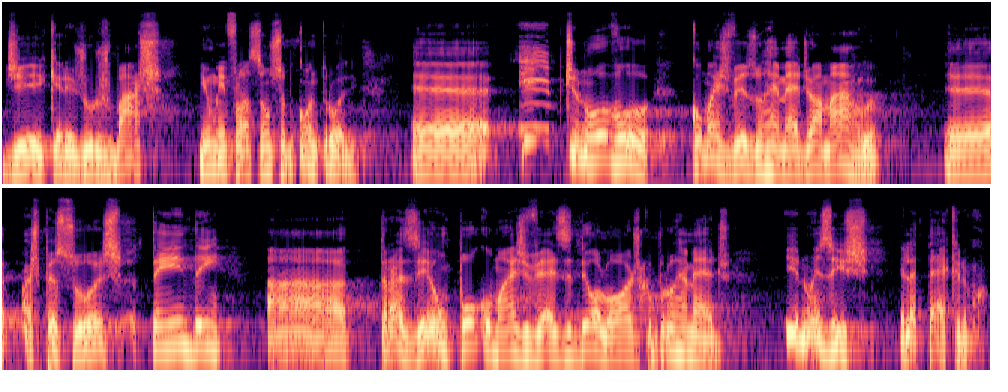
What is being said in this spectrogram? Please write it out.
de querer juros baixos e uma inflação sob controle. É, e, de novo, como às vezes o remédio é amargo, é, as pessoas tendem a trazer um pouco mais de viés ideológico para o remédio. E não existe, ele é técnico.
